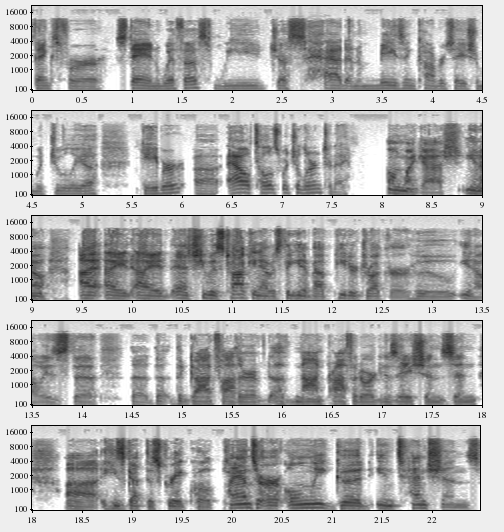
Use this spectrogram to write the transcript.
Thanks for staying with us. We just had an amazing conversation with Julia Gaber. Uh, Al, tell us what you learned today. Oh my gosh! You know, I, I, I, as she was talking, I was thinking about Peter Drucker, who you know is the the the, the godfather of, of nonprofit organizations, and uh, he's got this great quote: "Plans are only good intentions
